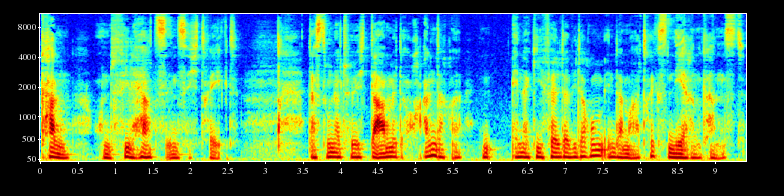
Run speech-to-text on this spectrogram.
kann und viel Herz in sich trägt, dass du natürlich damit auch andere Energiefelder wiederum in der Matrix nähren kannst.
